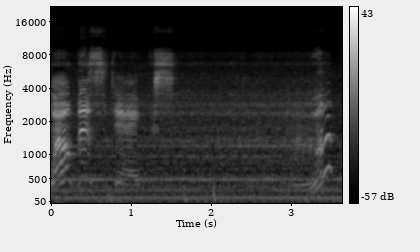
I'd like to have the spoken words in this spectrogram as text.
Well, this stinks. Whoop.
